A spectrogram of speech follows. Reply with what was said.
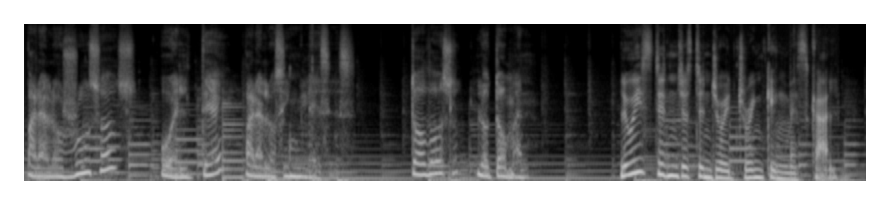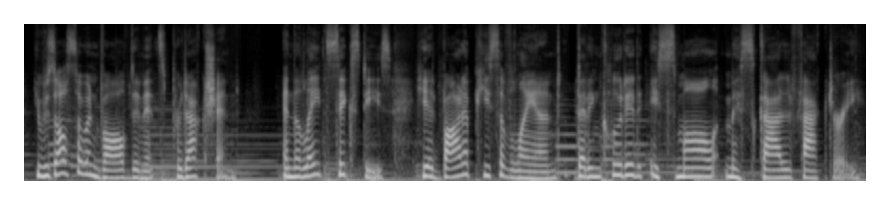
para los rusos o el té para los ingleses. Todos lo toman. Luis didn't just enjoy drinking mezcal, he was also involved in its production. In the late 60s, he had bought a piece of land that included a small mezcal factory.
